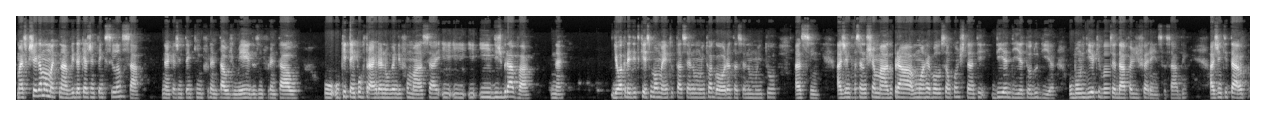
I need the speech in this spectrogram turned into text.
mas que chega um momento na vida que a gente tem que se lançar, né? Que a gente tem que enfrentar os medos, enfrentar o, o, o que tem por trás da nuvem de fumaça e, e, e desbravar, né? E eu acredito que esse momento está sendo muito agora, está sendo muito assim. A gente está sendo chamado para uma revolução constante, dia a dia, todo dia. O bom dia que você dá faz diferença, sabe? A gente está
